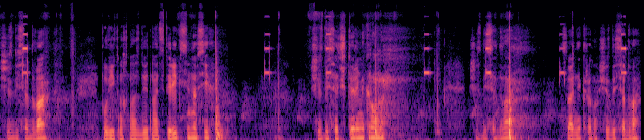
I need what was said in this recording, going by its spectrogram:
62. По вікнах у нас 19 рік на всіх. 64 мікрона. 62. Заднє крило 62.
